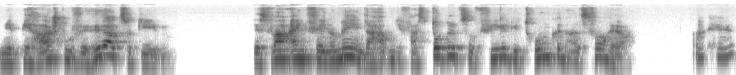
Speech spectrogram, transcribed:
eine pH-Stufe höher zu geben. Das war ein Phänomen. Da haben die fast doppelt so viel getrunken als vorher. Okay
